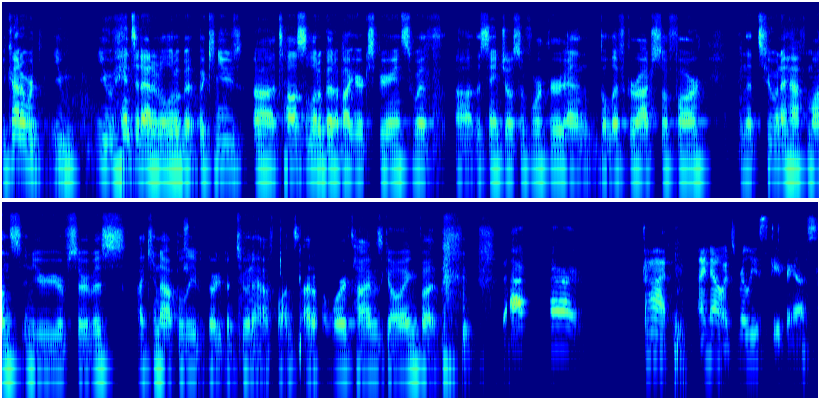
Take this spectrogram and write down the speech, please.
you kind of were you you hinted at it a little bit, but can you uh, tell us a little bit about your experience with uh, the St. Joseph worker and the Lift Garage so far? In the two and a half months in your year of service, I cannot believe it's already been two and a half months. I don't know where time is going, but God, I know it's really escaping us.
